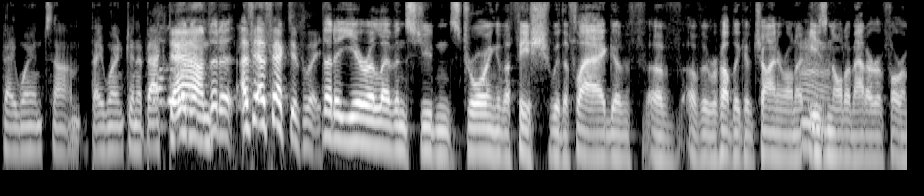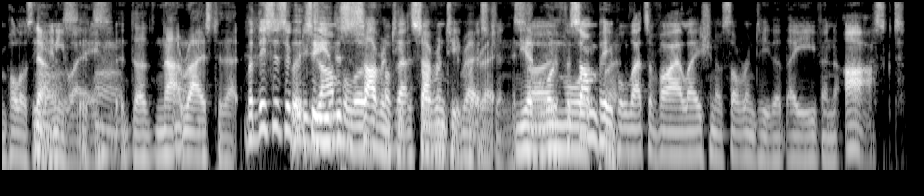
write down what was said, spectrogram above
they weren't um, they weren't going to back Well, down that it- eff- effectively. that a year 11 student's drawing of a fish with a flag of, of, of the Republic of China on it is not a matter of foreign policy No, anyway. it's- it does not rise to that. But this is a But good see, this example is of, sovereignty, of that the sovereignty, sovereignty, right, right. question. And So one for more- some right. people, that's a violation of sovereignty that they even asked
